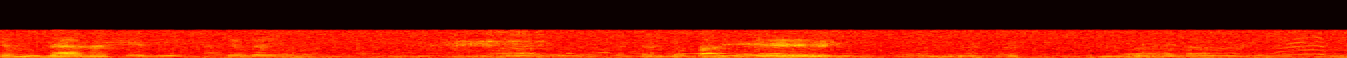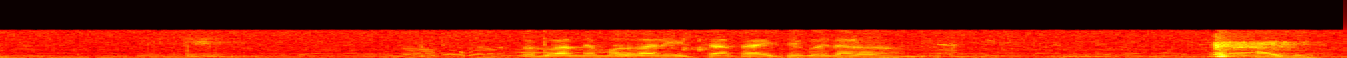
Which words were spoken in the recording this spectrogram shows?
જમતા નથી શું કહ્યું? ભગવાન ને મળવાની ઈચ્છા થાય છે કોઈ દાડો? થાય છે.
